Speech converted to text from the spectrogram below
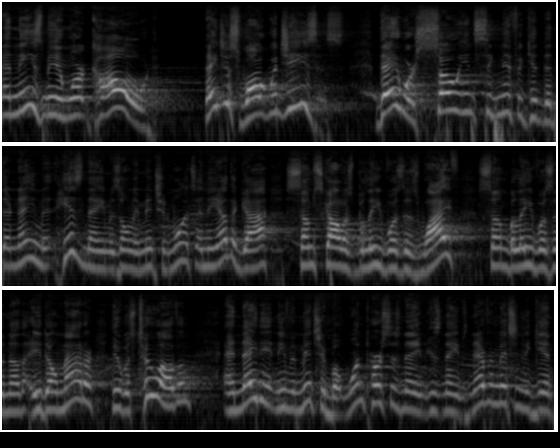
And these men weren't called, they just walked with Jesus. They were so insignificant that their name, his name is only mentioned once, and the other guy, some scholars believe was his wife, some believe was another. It don't matter. There was two of them, and they didn't even mention but one person's name. His name's never mentioned again.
